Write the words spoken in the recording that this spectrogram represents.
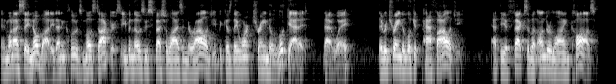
And when I say nobody, that includes most doctors, even those who specialize in neurology, because they weren't trained to look at it that way. They were trained to look at pathology, at the effects of an underlying cause.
